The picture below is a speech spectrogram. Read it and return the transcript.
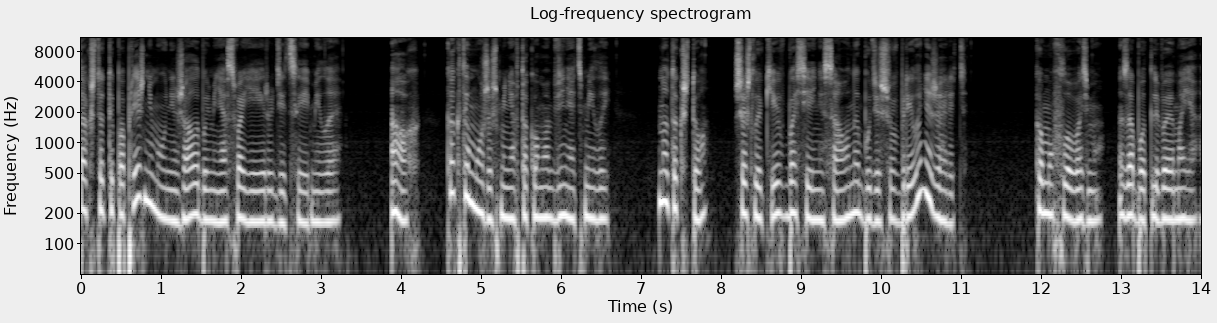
Так что ты по-прежнему унижала бы меня своей эрудицией, милая. Ах, как ты можешь меня в таком обвинять, милый? Ну так что, шашлыки в бассейне сауны будешь в Брионе жарить? Камуфло возьму, заботливая моя.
